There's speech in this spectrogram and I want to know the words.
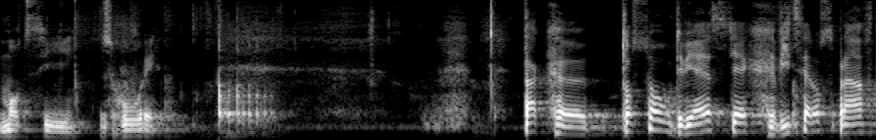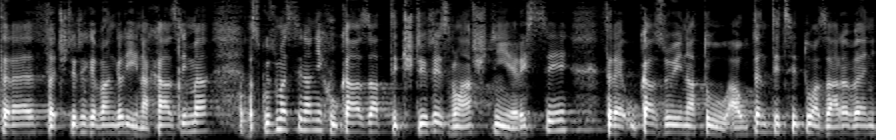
mocí z hůry. Tak eh, to jsou dvě z těch více rozpráv, které ve čtyřech evangelích nacházíme a zkusme si na nich ukázat ty čtyři zvláštní rysy, které ukazují na tu autenticitu a zároveň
